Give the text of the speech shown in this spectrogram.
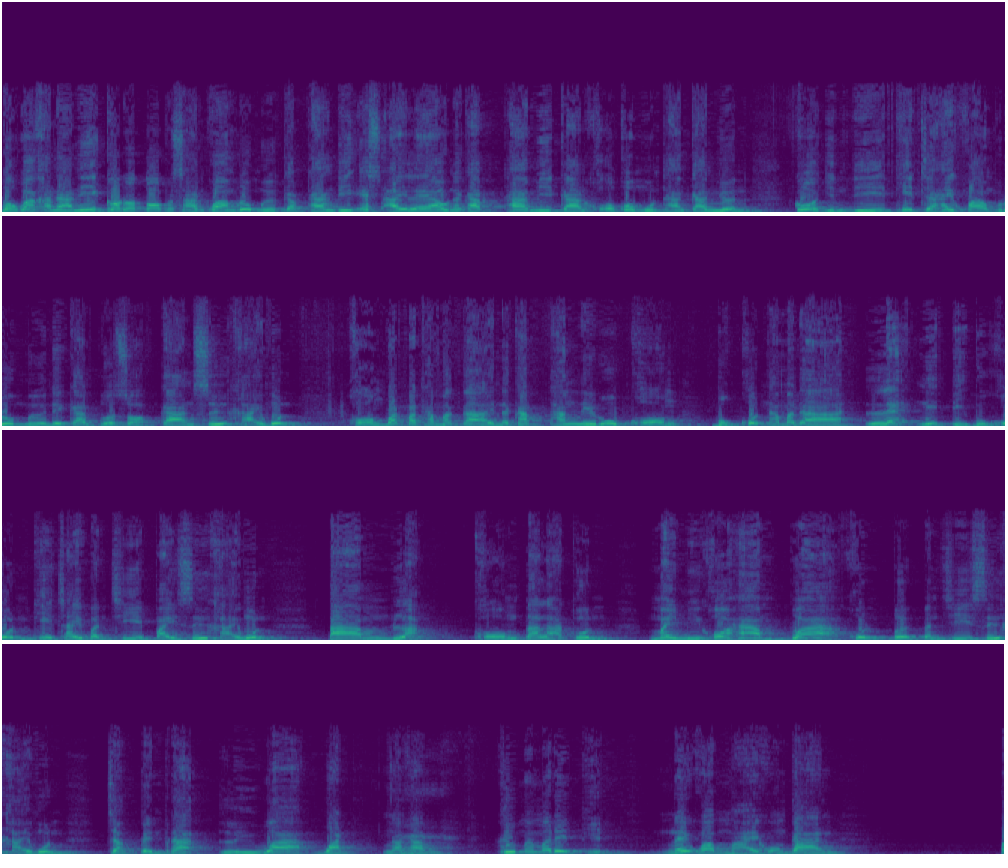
บอกว่าขณะนี้กรตประสานความร่วมมือกับทาง DSI แล้วนะครับ ถ้ามีการขอข้อมูลทางการเงิน ก็ยินดีที่จะให้ความร่วมมือในการตรวจสอบการซื้อขายหุ้นของวัดพระธรรมกายนะครับทั้งในรูปของบุคคลธรรมดา และนิติบุคคลที่ใช้บัญชีไปซื้อขายหุ้น ตามหลัก ของตลาดทุน ไม่มีข้อห้ามว่าคนเปิดบัญชีซื้อขายหุ้นจะเป็นพระหรือว่าวัดนะครับอ่าคือมันไม่ได้ผิดในความหมายของการไป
